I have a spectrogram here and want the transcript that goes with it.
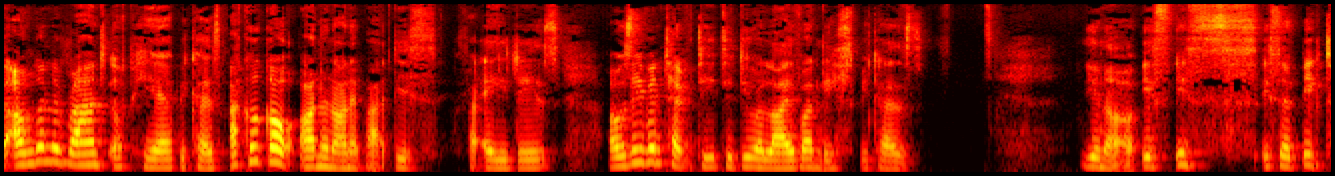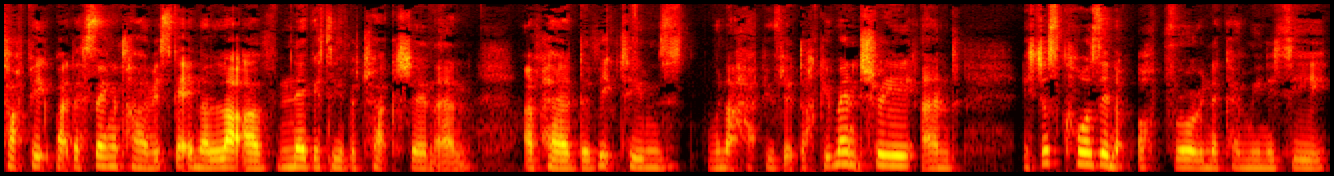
I'm gonna round up here because I could go on and on about this for ages. I was even tempted to do a live on this because you know it's it's it's a big topic but at the same time it's getting a lot of negative attraction and i've heard the victims were not happy with the documentary and it's just causing uproar in the community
